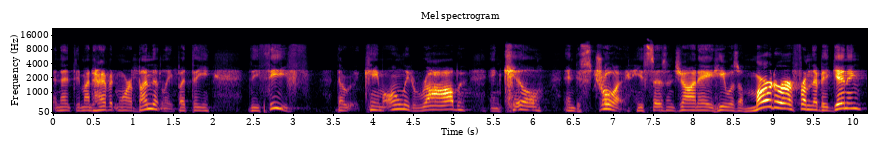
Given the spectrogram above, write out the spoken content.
and that they might have it more abundantly. But the, the thief that came only to rob and kill and destroy. He says in John 8, he was a murderer from the beginning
